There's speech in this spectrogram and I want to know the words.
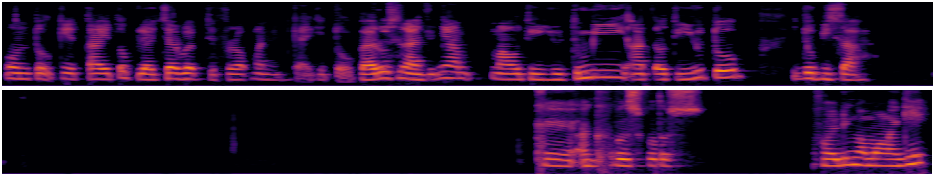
untuk kita itu belajar web development kayak gitu. Baru selanjutnya mau di Udemy atau di YouTube itu bisa. Oke, agak putus-putus. Valdi ngomong lagi.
